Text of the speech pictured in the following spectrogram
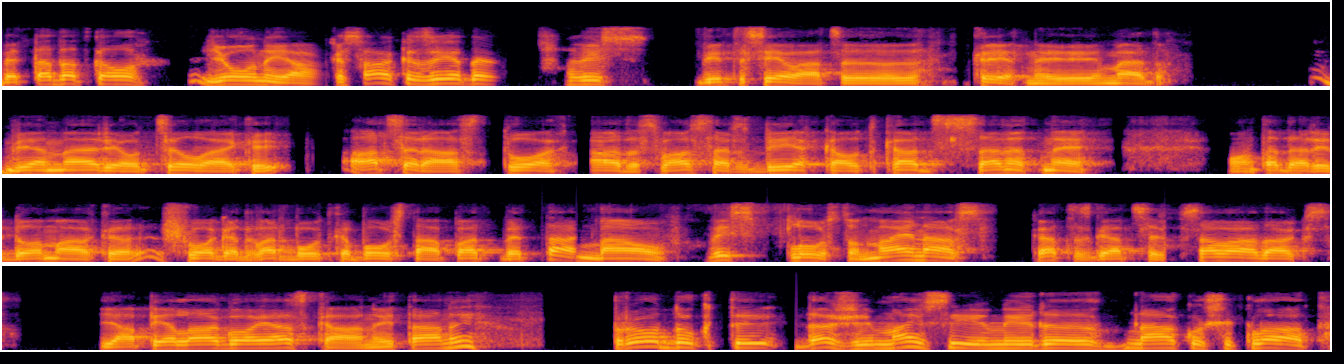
Bet tad atkal jūnijā, kad sāka ziedēt, viss bites ievāca krietni medu. Vienmēr jau cilvēki atcerās to, kādas vasaras bija kaut kad senatnē, Un tad arī domā, ka šogad varbūt ka būs tāpat, bet tā nav. Viss plūst un mainās. Katrs gads ir savādāks. Jāpielāgojas, kā nu tā nu. Produkti, daži maisījumi ir eh, nākuši klāt.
